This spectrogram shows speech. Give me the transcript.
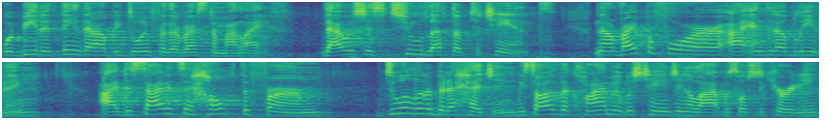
would be the thing that I'll be doing for the rest of my life. That was just too left up to chance. Now, right before I ended up leaving, I decided to help the firm do a little bit of hedging. We saw that the climate was changing a lot with Social Security,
